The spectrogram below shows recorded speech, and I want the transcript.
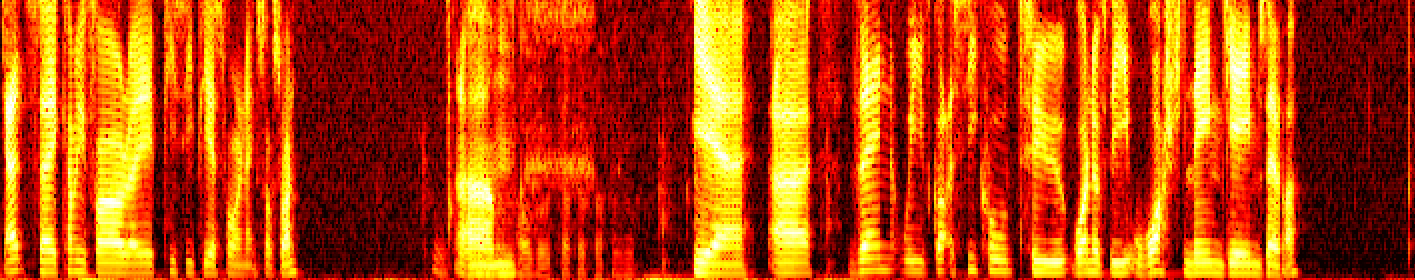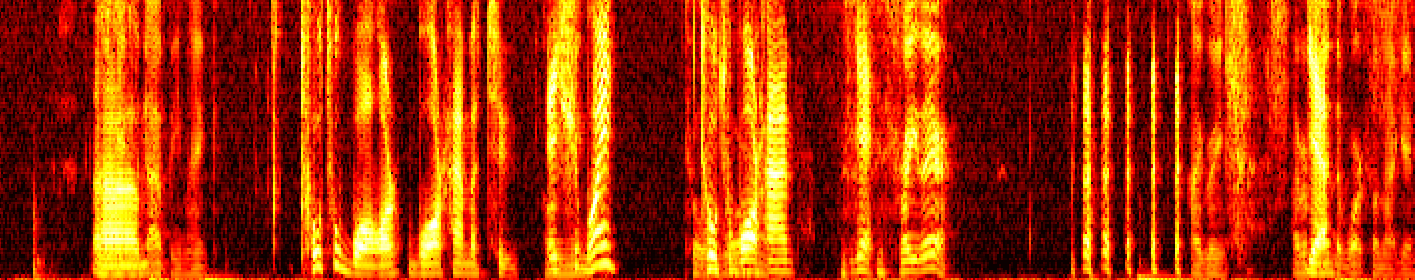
that's uh, coming for a PC, PS4, and Xbox One. Cool. um, I don't follow Telltale stuff anymore. Yeah. Uh, then we've got a sequel to one of the worst name games ever. Um, would that be, Mike? Total War Warhammer 2. Oh, it should, why Total Warhammer? Warhammer. It's Yes. right there. I agree. I have a Yeah. friend that works on that game.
